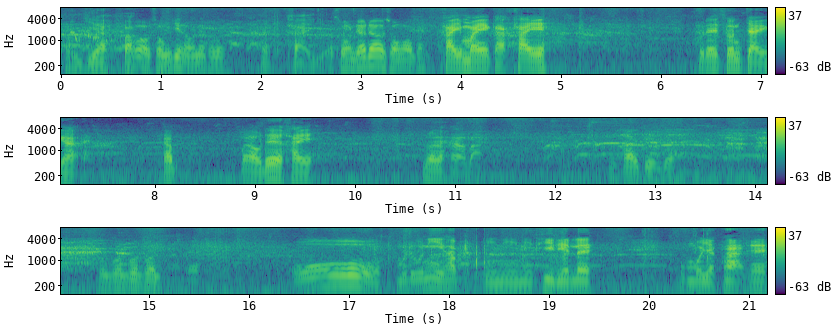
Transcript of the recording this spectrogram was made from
เท่าเยี่ยฟักโอ้ส่งที่เราเนี่ยเถอะไข่เอาส่งเดี๋ยวเดี๋ยวเอาส่งออกกันไข่ไม้กับไข่ผู้ใดสนใจก็ครับมาเอาเด้อไข่นวดละห้าบาทขายเก่งจ้ะพ่นพ่นพ่นพ่นโอ้ มาดูนี่ครับ นี่นี่นี่ที่เด็ดเลย ผมบ่อยากพลาดเลย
